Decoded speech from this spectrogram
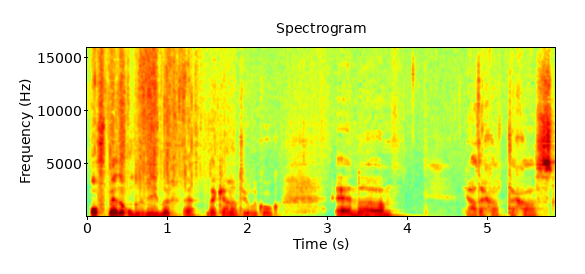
of bij de ondernemer. Hè? Dat kan natuurlijk ook. En uh, ja, dat gaat, dat, gaat,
